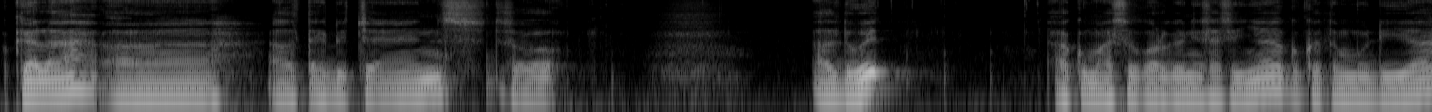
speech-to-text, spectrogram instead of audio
oke lah eh, I'll take the chance so I'll do it aku masuk organisasinya aku ketemu dia.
